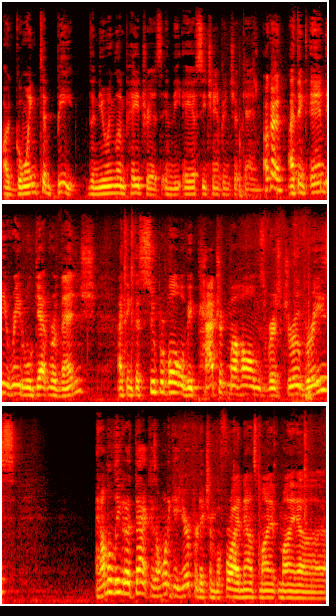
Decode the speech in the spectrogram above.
are going to beat the New England Patriots in the AFC Championship game. Okay. I think Andy Reid will get revenge. I think the Super Bowl will be Patrick Mahomes versus Drew Brees. And I'm gonna leave it at that because I want to get your prediction before I announce my my uh,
